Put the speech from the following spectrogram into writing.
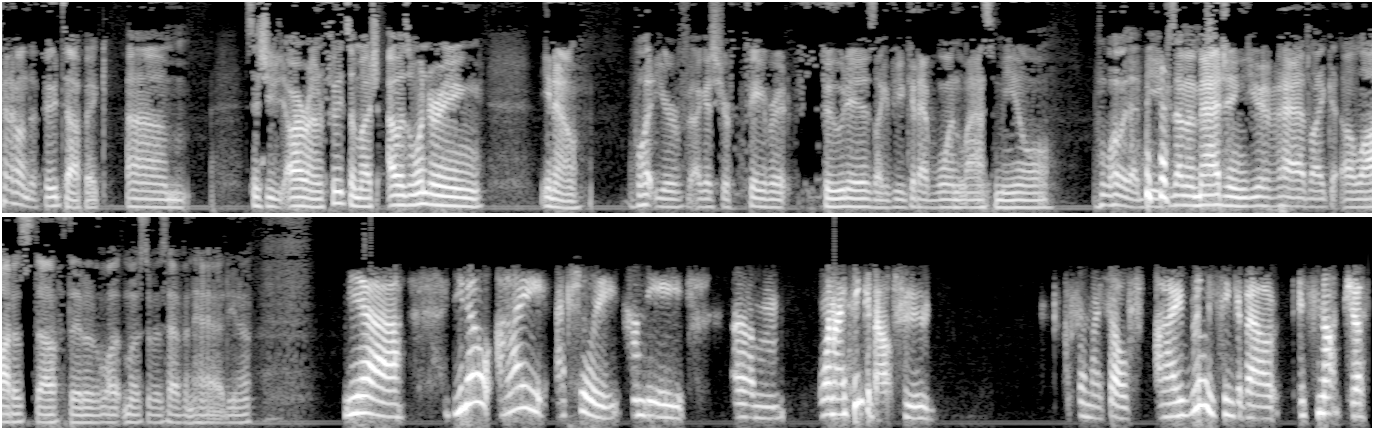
kind of on the food topic, um, since you are around food so much, I was wondering, you know, what your I guess your favorite food is. Like, if you could have one last meal, what would that be? Because I'm imagining you have had like a lot of stuff that lot, most of us haven't had. You know? yeah, you know, I actually, for me, um, when I think about food for myself, I really think about it's not just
